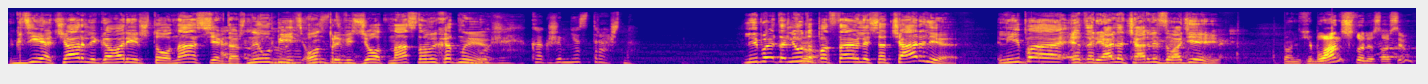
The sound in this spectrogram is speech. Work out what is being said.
где Чарли говорит, что нас всех должны убить. Он привезет нас на выходных. Боже, как же мне страшно. Либо это люди Что? подставились от Чарли, либо это реально Чарли злодей. Он еблан, что ли, совсем?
